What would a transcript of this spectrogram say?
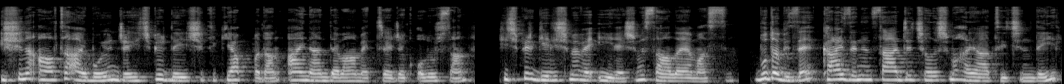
İşini 6 ay boyunca hiçbir değişiklik yapmadan aynen devam ettirecek olursan hiçbir gelişme ve iyileşme sağlayamazsın. Bu da bize Kaizen'in sadece çalışma hayatı için değil,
